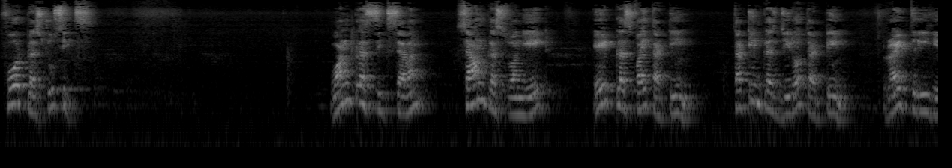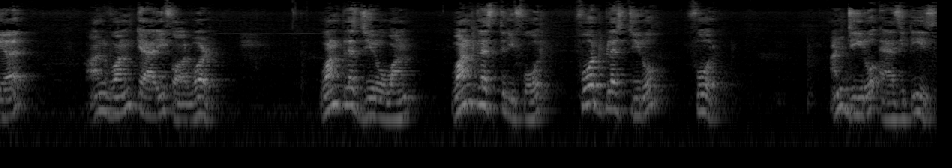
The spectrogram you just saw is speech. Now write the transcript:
Four plus two, six. One plus six, seven. Seven plus one, eight. Eight plus five, thirteen. Thirteen plus zero, thirteen. Write three here and 1 carry forward. 1 plus 0 1, 1 plus 3 4, 4 plus 0 4 and 0 as it is.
